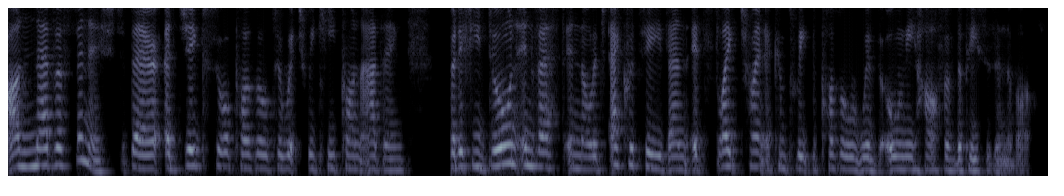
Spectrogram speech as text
are never finished. They're a jigsaw puzzle to which we keep on adding. But if you don't invest in knowledge equity, then it's like trying to complete the puzzle with only half of the pieces in the box.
